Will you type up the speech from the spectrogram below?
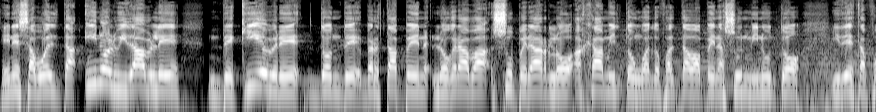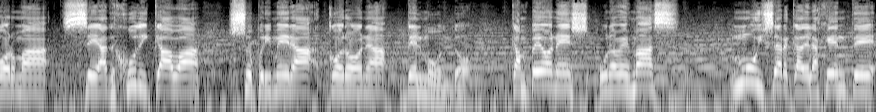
en esa vuelta inolvidable de quiebre donde Verstappen lograba superarlo a Hamilton cuando faltaba apenas un minuto y de esta forma se adjudicaba su primera corona del mundo. Campeones, una vez más, muy cerca de la gente,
